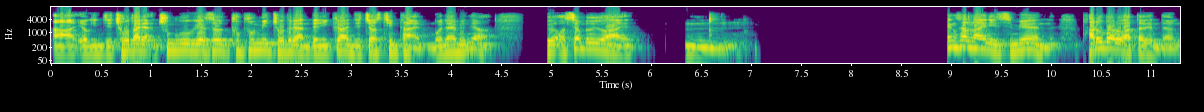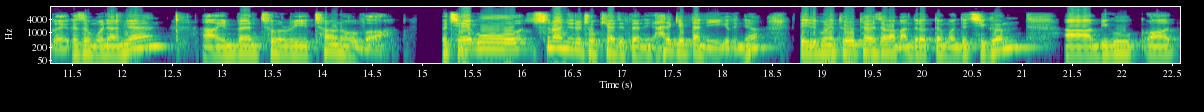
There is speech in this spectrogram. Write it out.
아 여기 이제 조달이 중국에서 부품이 조달이 안 되니까 이제 just in time 뭐냐면요 그 assembly line 음, 생산 라인이 있으면 바로바로 바로 갖다 된다는 거예요. 그래서 뭐냐면 아, inventory turnover 그 재고 순환율을 좋게 하겠다는, 하겠다는 얘기거든요. 그래서 일본의 토요타 회사가 만들었던 건데 지금 아, 미국 어,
